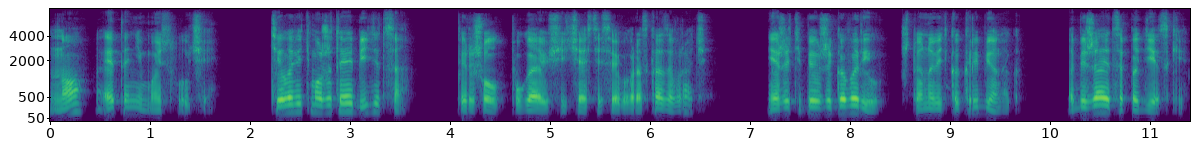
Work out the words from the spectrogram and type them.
Но это не мой случай. Тело ведь может и обидеться, перешел к пугающей части своего рассказа врач. Я же тебе уже говорил, что оно ведь как ребенок. Обижается по-детски,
